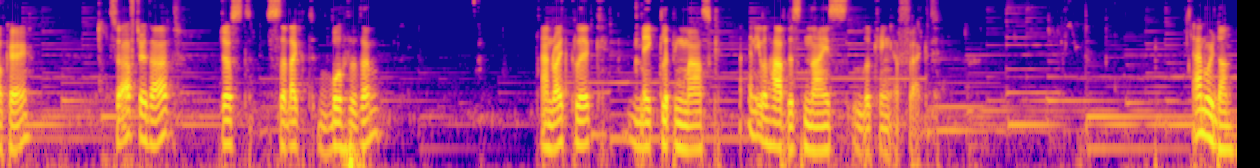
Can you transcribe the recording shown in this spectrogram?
Okay, so after that, just select both of them and right click, make clipping mask, and you will have this nice looking effect. And we're done.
